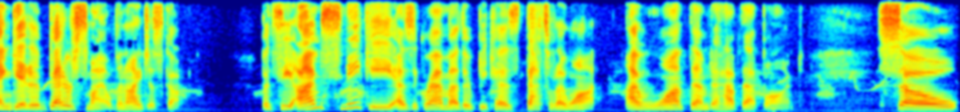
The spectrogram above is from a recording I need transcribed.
and get a better smile than I just got. But see, I'm sneaky as a grandmother because that's what I want. I want them to have that bond. So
